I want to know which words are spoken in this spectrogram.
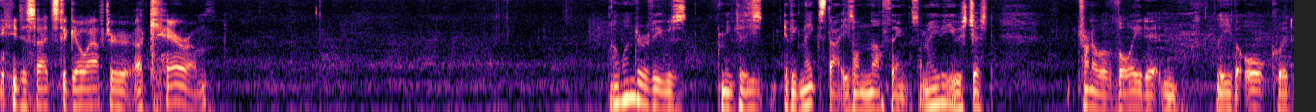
he decides to go after a carom. I wonder if he was. I mean, because if he makes that, he's on nothing. So maybe he was just trying to avoid it and leave it awkward.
